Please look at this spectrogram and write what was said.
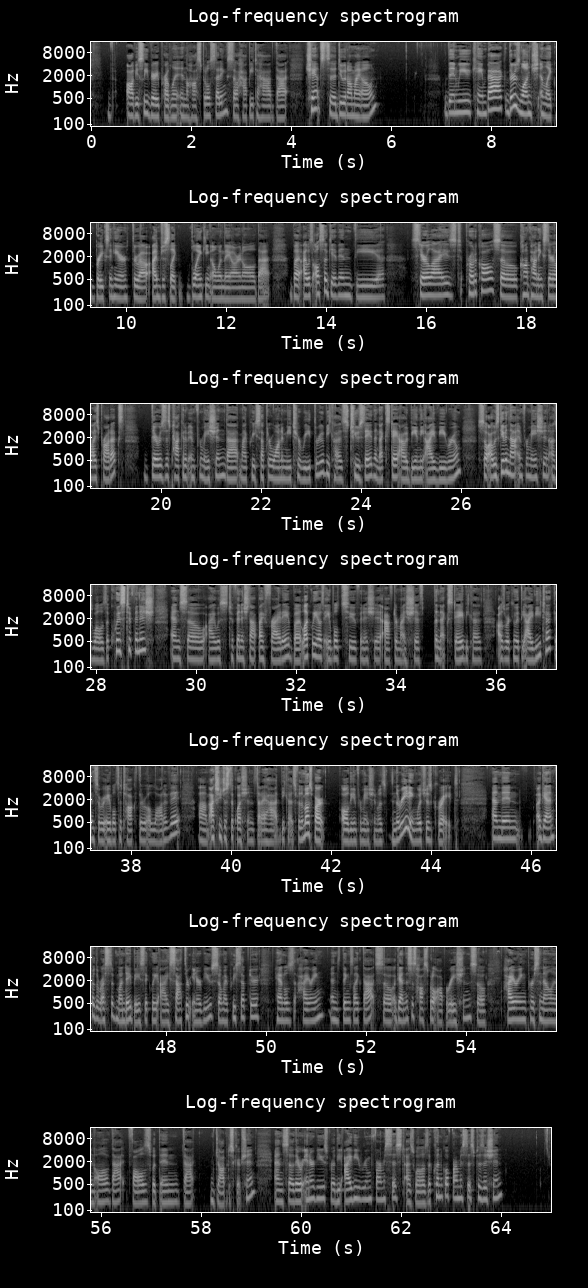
obviously very prevalent in the hospital setting, so happy to have that chance to do it on my own. Then we came back. There's lunch and like breaks in here throughout. I'm just like blanking on when they are and all that. But I was also given the sterilized protocol, so compounding sterilized products there was this packet of information that my preceptor wanted me to read through because Tuesday, the next day, I would be in the IV room. So I was given that information as well as a quiz to finish. And so I was to finish that by Friday. But luckily, I was able to finish it after my shift the next day because I was working with the IV tech. And so we were able to talk through a lot of it. Um, actually, just the questions that I had because for the most part, all the information was in the reading, which is great. And then again, for the rest of Monday, basically, I sat through interviews. So, my preceptor handles hiring and things like that. So, again, this is hospital operations. So, hiring personnel and all of that falls within that job description. And so, there were interviews for the IV room pharmacist as well as the clinical pharmacist position.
